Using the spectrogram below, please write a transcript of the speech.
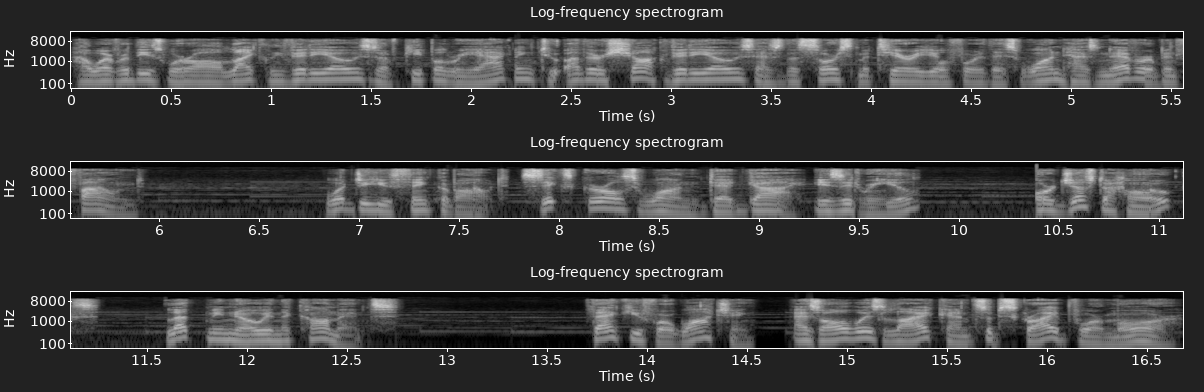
However these were all likely videos of people reacting to other shock videos as the source material for this one has never been found. What do you think about 6 girls 1 dead guy? Is it real? Or just a hoax? Let me know in the comments. Thank you for watching, as always like and subscribe for more.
